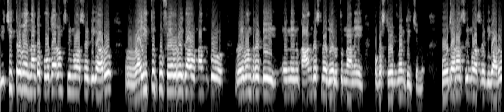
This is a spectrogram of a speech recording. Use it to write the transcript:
విచిత్రం ఏంటంటే పోచారం శ్రీనివాస్ రెడ్డి గారు రైతుకు ఫేవర్గా ఉన్నందుకు రేవంత్ రెడ్డి నేను కాంగ్రెస్లో చేరుతున్నానని ఒక స్టేట్మెంట్ ఇచ్చిండు. పోచారం శ్రీనివాస్ రెడ్డి గారు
